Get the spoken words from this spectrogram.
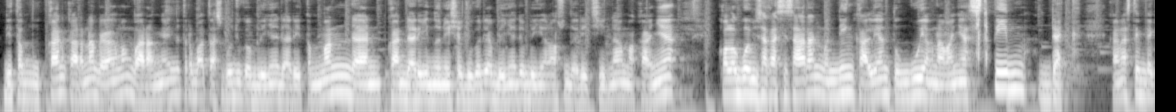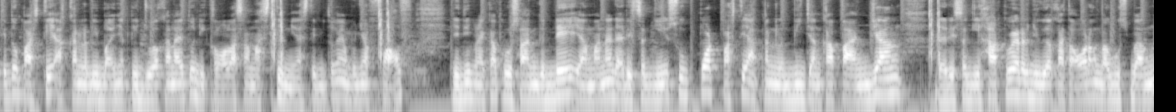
ditemukan karena memang barangnya ini terbatas. Gue juga belinya dari teman dan bukan dari Indonesia juga dia belinya dia belinya langsung dari Cina. Makanya kalau gue bisa kasih saran, mending kalian tunggu yang namanya Steam Deck. Karena Steam Deck itu pasti akan lebih banyak dijual karena itu dikelola sama Steam ya. Steam itu kan yang punya Valve. Jadi mereka perusahaan gede yang mana dari segi support pasti akan lebih jangka panjang. Dari segi hardware juga kata orang bagus banget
